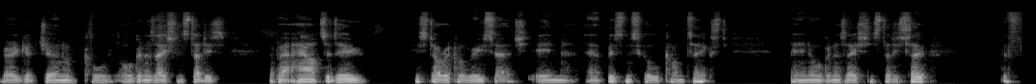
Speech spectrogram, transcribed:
very good journal called Organisation Studies, about how to do historical research in a business school context in organisation studies. So the,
